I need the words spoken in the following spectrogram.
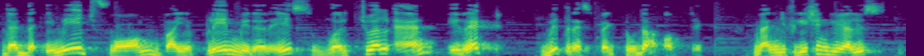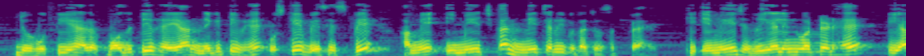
that the image formed by a plane mirror is virtual and erect with respect to the object. Magnification की वैल्यू जो होती है अगर पॉजिटिव है या नेगेटिव है उसके बेसिस पे हमें इमेज का नेचर भी पता चल सकता है कि इमेज रियल इन्वर्टेड है या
